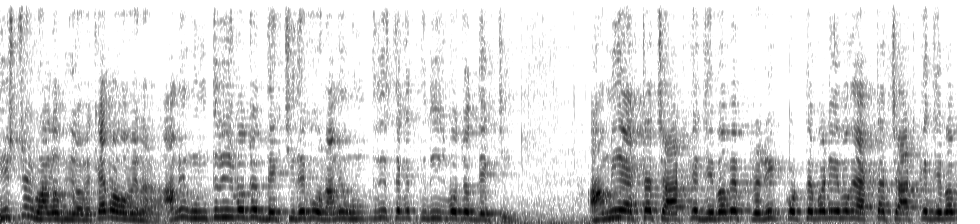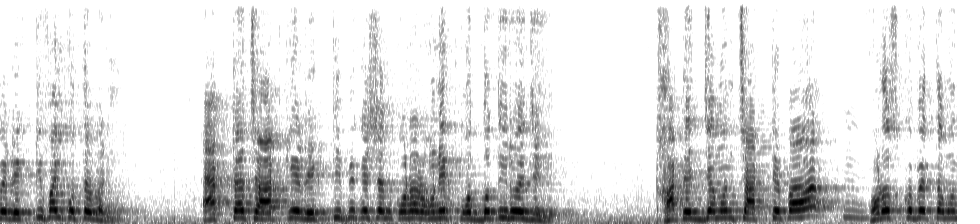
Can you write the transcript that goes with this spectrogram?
নিশ্চয়ই ভালো বিয়ে হবে কেন হবে না? আমি উনত্রিশ বছর দেখছি দেখুন আমি উনত্রিশ থেকে তিরিশ বছর দেখছি। আমি একটা চার্টকে যেভাবে প্রেডিক্ট করতে পারি এবং একটা চার্টকে যেভাবে রেকটিফাই করতে পারি। একটা চার্টকে রেকটিফিকেশন করার অনেক পদ্ধতি রয়েছে। খাটের যেমন চারটে পা হরস্কোপের তেমন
